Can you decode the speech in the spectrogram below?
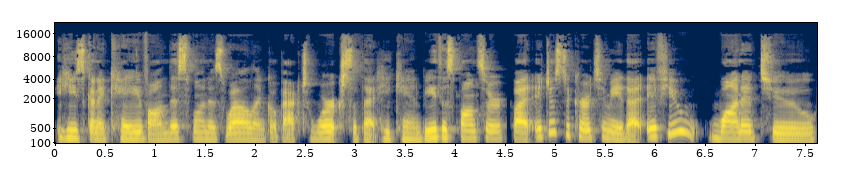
he's going to cave on this one as well and go back to work so that he can be the sponsor. But it just occurred to me that if you wanted to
